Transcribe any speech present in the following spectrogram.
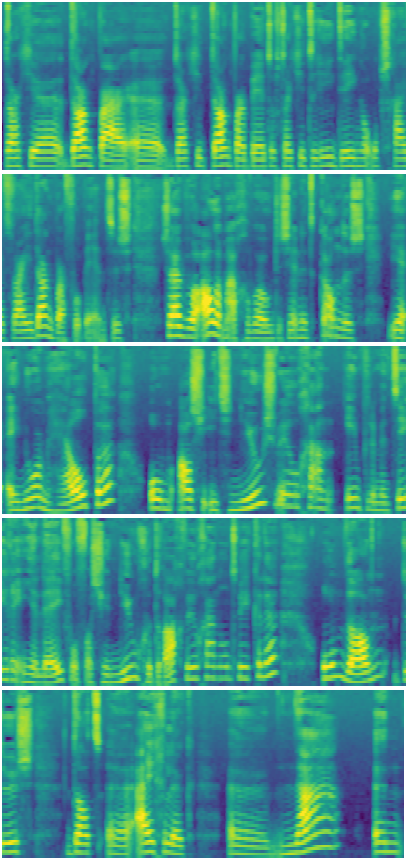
dat je, dankbaar, dat je dankbaar bent of dat je drie dingen opschrijft waar je dankbaar voor bent. Dus zo hebben we allemaal gewoontes. En het kan dus je enorm helpen om als je iets nieuws wil gaan implementeren in je leven of als je nieuw gedrag wil gaan ontwikkelen, om dan dus dat eigenlijk uh, na een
